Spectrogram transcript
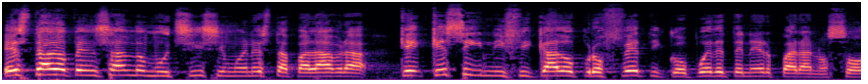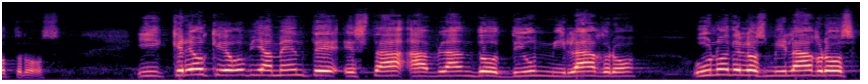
He estado pensando muchísimo en esta palabra, ¿qué, qué significado profético puede tener para nosotros. Y creo que obviamente está hablando de un milagro, uno de los milagros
